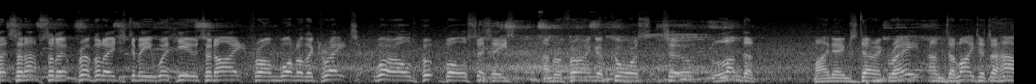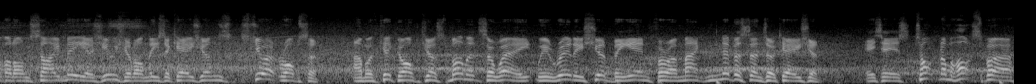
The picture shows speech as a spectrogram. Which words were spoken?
it's an absolute privilege to be with you tonight from one of the great world football cities. I'm referring, of course, to London. My name's Derek Ray, and delighted to have alongside me, as usual on these occasions, Stuart Robson. And with kick-off just moments away, we really should be in for a magnificent occasion. It is Tottenham Hotspur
